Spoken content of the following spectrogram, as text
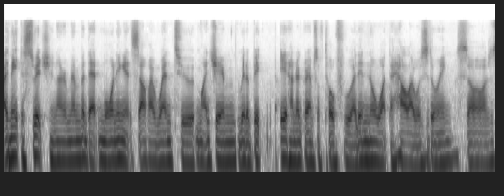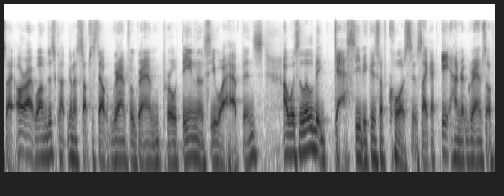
I made the switch, and I remember that morning itself, I went to my gym with a big 800 grams of tofu. I didn't know what the hell I was doing. So I was just like, all right, well, I'm just gonna substitute gram for gram protein and see what happens. I was a little bit gassy because, of course, it's like 800 grams of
